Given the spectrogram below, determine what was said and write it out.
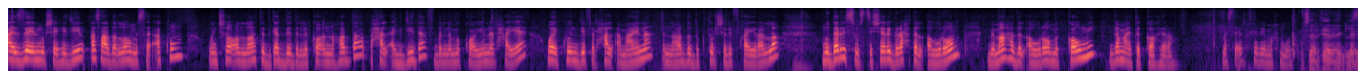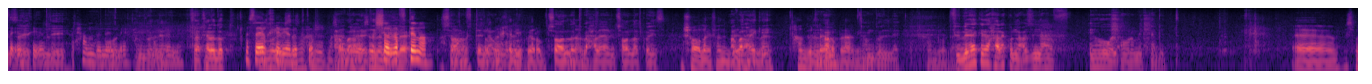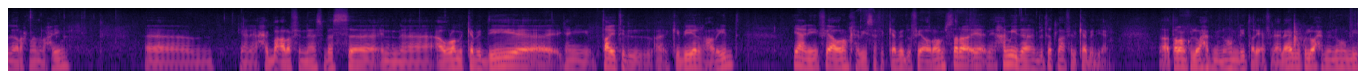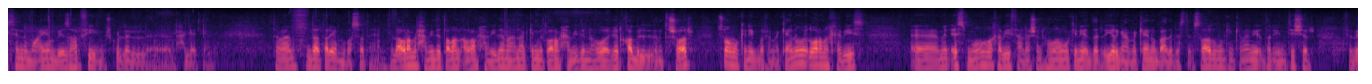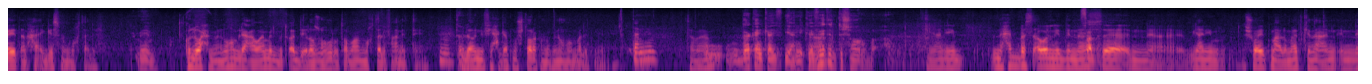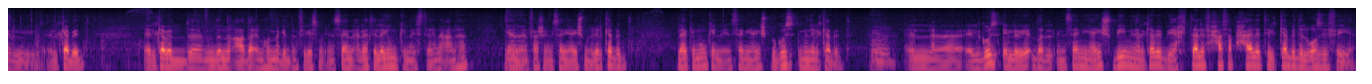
أعزائي المشاهدين أسعد الله مساءكم وإن شاء الله تتجدد اللقاء النهاردة بحلقة جديدة في برنامجكم عيون الحياة وهيكون ضيف الحلقة معانا النهاردة الدكتور شريف خير الله مدرس واستشاري جراحة الأورام بمعهد الأورام القومي جامعة القاهرة. مساء الخير يا محمود. مساء الخير يا جلاء. مساء إزيك؟ إيه؟ الحمد أخبارك؟ لله. الحمد الحمد لله. مساء الخير يا دكتور. مساء الخير يا دكتور. شرفتنا شرفتنا ربنا يخليك يا رب. إن شاء الله. تبقى حلقة إن شاء الله كويسة. إن شاء الله يا فندم. بإذن حضرتك الله. الحمد لله؟ رب العالمين. الحمد لله. الحمد لله. في البداية كده حضرتك كنا عاوزين نعرف إيه هو الأورام الكبد؟ آه بسم الله الرحمن الرحيم. آه يعني أحب أعرف الناس بس آه إن آه، أورام الكبد دي آه يعني تايتل كبير عريض. يعني في أورام خبيثة في الكبد وفي أورام يعني حميدة بتطلع في الكبد يعني. آه، طبعا كل واحد منهم ليه طريقة في العلاج وكل واحد منهم ليه سن معين بيظهر فيه مش كل ال- الحاجات يعني. تمام؟ ده طريقة مبسطة يعني. الأورام الحميدة طبعا أورام حميدة معناها كلمة ورم حميد إن هو غير قابل للانتشار بس هو ممكن يكبر في مكانه. الورم الخبيث آه، من اسمه هو خبيث علشان هو ممكن يقدر يرجع مكانه بعد الاستئصال وممكن كمان يقدر ينتشر في بقية أنحاء الجسم المختلفة. تمام. كل واحد منهم له عوامل بتؤدي إلى ظهوره طبعا مختلفة عن التاني. تمام. ولو إن في حاجات مشتركة ما بينهم هما الاثنين يعني. تمام. تمام. وده كان كيف يعني كيفية انتشاره بقى؟ يعني نحب بس أول ندي الناس آه، يعني شوية معلومات كده عن إن ال- الكبد الكبد من ضمن الأعضاء المهمة جدا في جسم الإنسان التي لا يمكن الاستغناء عنها. يعني ما. ينفعش الإنسان يعيش من غير كبد لكن ممكن الإنسان يعيش بجزء من الكبد. مم. الجزء اللي بيقدر الإنسان يعيش بيه من الكبد بيختلف حسب حالة الكبد الوظيفية.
